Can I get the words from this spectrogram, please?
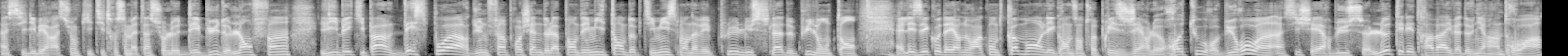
Ainsi, Libération qui titre ce matin sur le début de l'enfin. Libé qui parle d'espoir d'une fin prochaine de la pandémie. Tant d'optimisme, on n'avait plus lu cela depuis longtemps. Les échos d'ailleurs nous racontent comment les grandes entreprises gèrent le retour au bureau. Hein. Ainsi, chez Airbus, le télétravail va devenir un droit.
